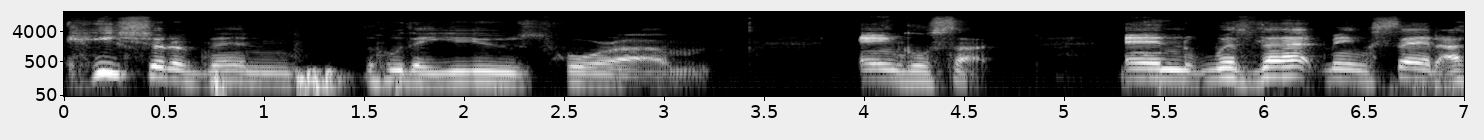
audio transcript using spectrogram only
he should have been who they used for um, Angle's son. And with that being said, I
